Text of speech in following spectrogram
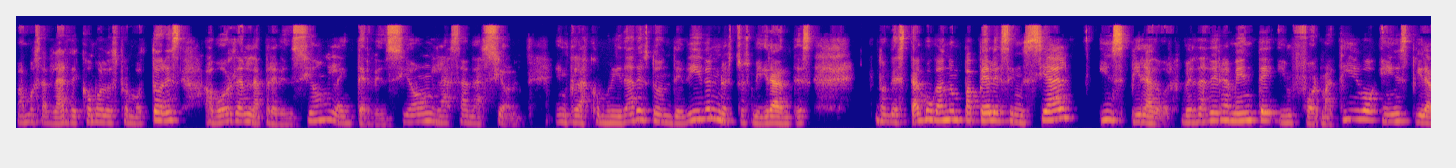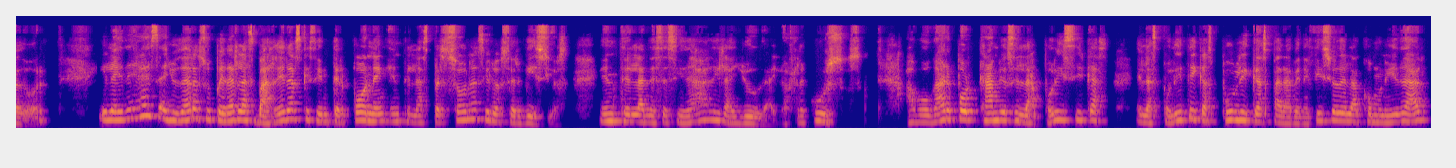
Vamos a hablar de cómo los promotores abordan la prevención, la intervención, la sanación en las comunidades donde viven nuestros migrantes, donde están jugando un papel esencial inspirador, verdaderamente informativo e inspirador. Y la idea es ayudar a superar las barreras que se interponen entre las personas y los servicios, entre la necesidad y la ayuda y los recursos. Abogar por cambios en las políticas, en las políticas públicas para beneficio de la comunidad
